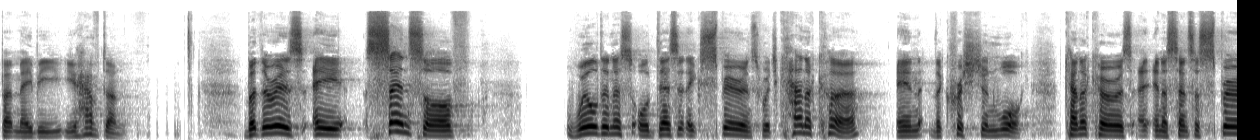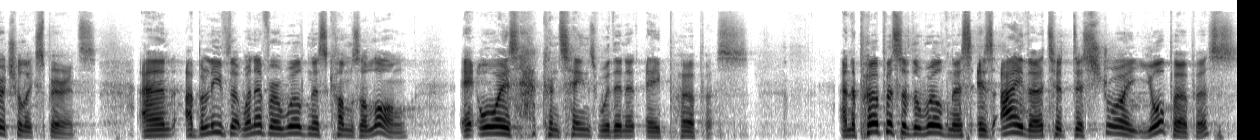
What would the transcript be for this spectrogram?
but maybe you have done. But there is a sense of wilderness or desert experience which can occur in the Christian walk can occur as, in a sense, a spiritual experience. And I believe that whenever a wilderness comes along, it always contains within it a purpose. And the purpose of the wilderness is either to destroy your purpose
